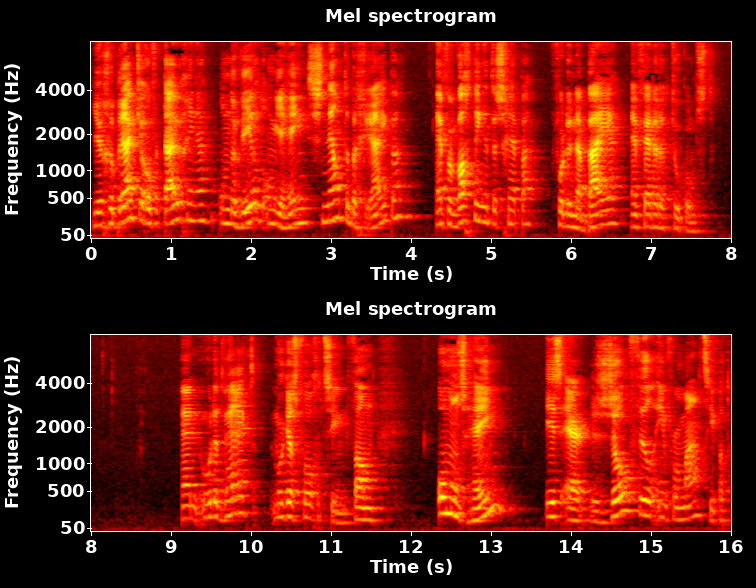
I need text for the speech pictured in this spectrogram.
Je gebruikt je overtuigingen om de wereld om je heen snel te begrijpen en verwachtingen te scheppen voor de nabije en verdere toekomst. En hoe dat werkt moet je als volgt zien. Van om ons heen is er zoveel informatie wat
